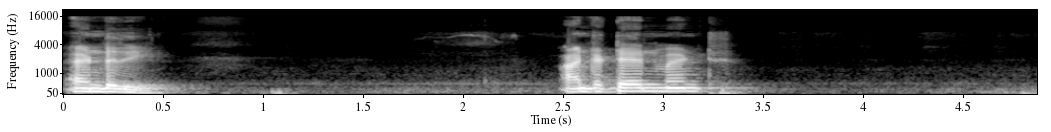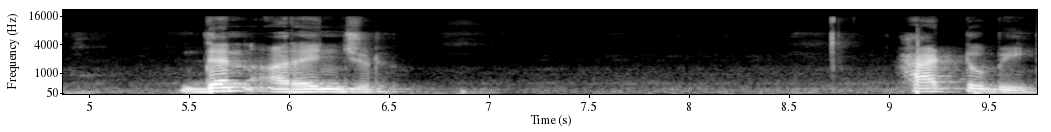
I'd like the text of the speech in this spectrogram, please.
And the entertainment then arranged had to be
